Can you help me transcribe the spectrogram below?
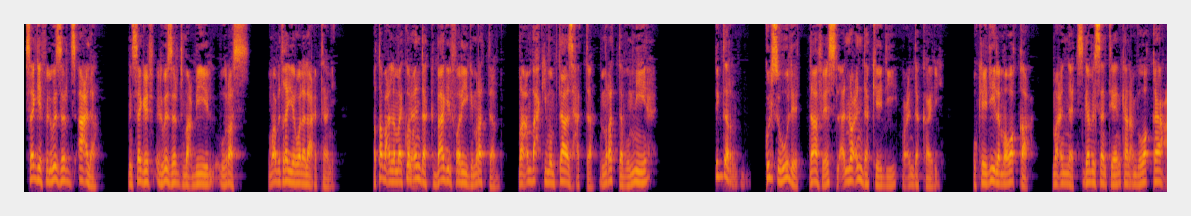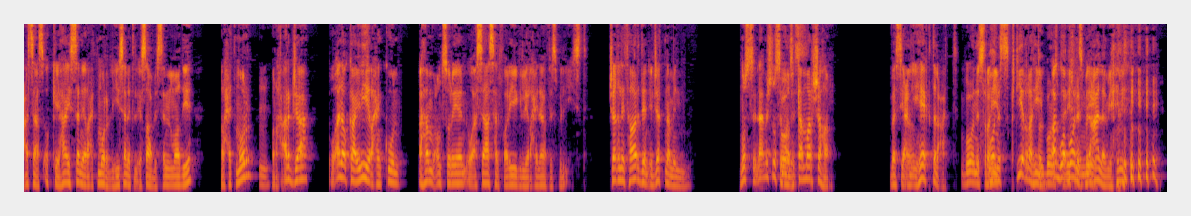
سقف الويزردز أعلى من سقف الويزردز مع بيل وراس وما بتغير ولا لاعب تاني فطبعا لما يكون طبعاً. عندك باقي الفريق مرتب ما عم بحكي ممتاز حتى مرتب ومنيح تقدر بكل سهولة تنافس لأنه عندك KD وعندك كايري و KD لما وقع مع النتس قبل سنتين كان عم بوقع على أساس okay هاي السنة راح تمر اللي هي سنة الإصابة السنة الماضية راح تمر. وراح أرجع وأنا وكايري راح نكون أهم عنصرين وأساس هالفريق اللي راح ينافس بال East. شغلة هاردن إجتنا من نص لا مش نص الموسم. كان مر شهر. بس يعني آه. هيك طلعت. بونس رهيب. بونس كتير رهيب. أقوى بونس. بالعالم يعني.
